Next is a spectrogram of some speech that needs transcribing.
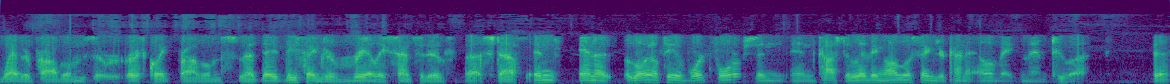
weather problems or earthquake problems, that they, these things are really sensitive uh, stuff, and and a loyalty of workforce and and cost of living, all those things are kind of elevating them to a to,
